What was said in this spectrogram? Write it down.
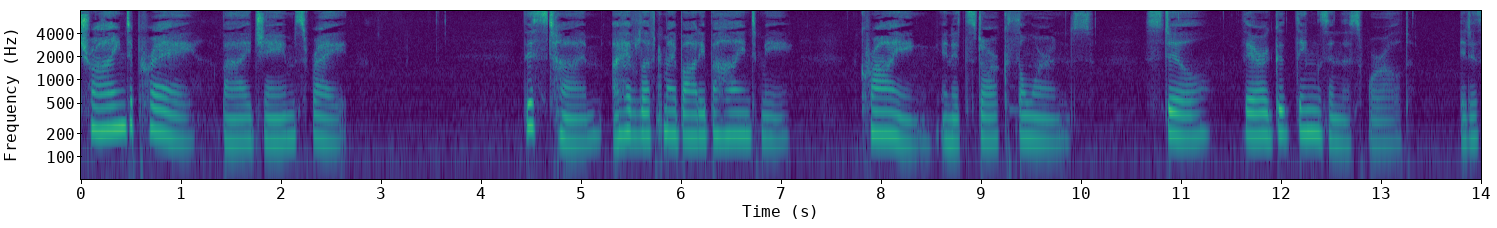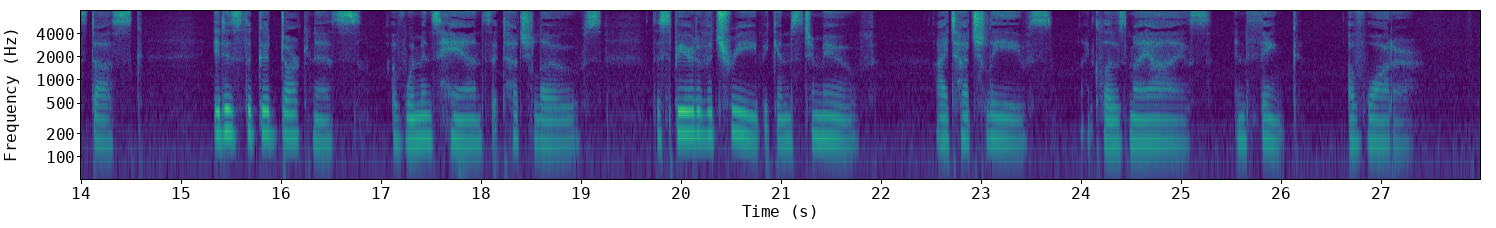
Trying to Pray by James Wright. This time I have left my body behind me, crying in its dark thorns. Still, there are good things in this world. It is dusk. It is the good darkness of women's hands that touch loaves. The spirit of a tree begins to move. I touch leaves. I close my eyes and think of water.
